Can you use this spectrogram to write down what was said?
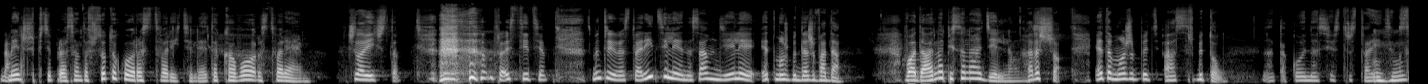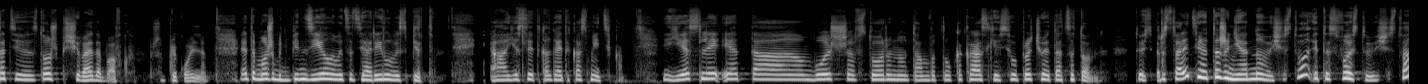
Да. Меньше 5%. Что такое растворители? Это кого растворяем? Человечество. Простите. Смотри, растворители, на самом деле, это может быть даже вода. Вода написана отдельно. Хорошо. Это может быть а, сорбитол. А, такой у нас есть растворитель. Угу. Кстати, тоже пищевая добавка, что прикольно. Это может быть бензиловый, цитиариловый спирт, а если это какая-то косметика. Если это больше в сторону, там, вот как раз и всего прочего, это ацетон. То есть растворитель это тоже не одно вещество, это свойство вещества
